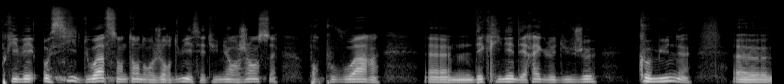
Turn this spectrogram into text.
privés aussi doivent s'entendre aujourd'hui et c'est une urgence pour pouvoir décliner des règles du jeu commune euh,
